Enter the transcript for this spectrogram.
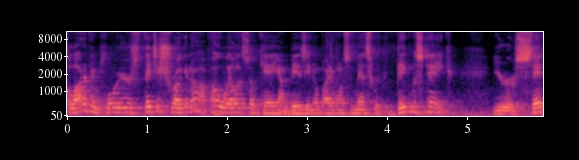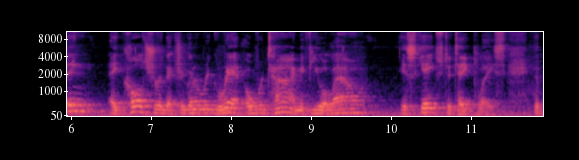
a lot of employers they just shrug it off. Oh well, it's okay. I'm busy. Nobody wants to mess with it. Big mistake. You're setting a culture that you're going to regret over time if you allow escapes to take place. The,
